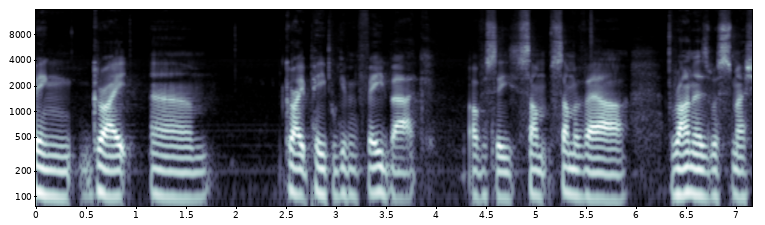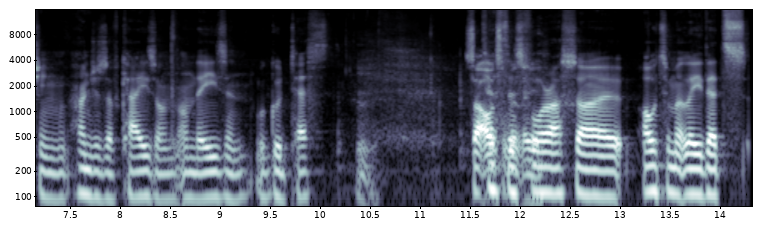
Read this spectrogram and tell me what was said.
being great um, great people giving feedback. Obviously, some some of our runners were smashing hundreds of k's on, on these and were good tests So testers ultimately, for us. So ultimately, that's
